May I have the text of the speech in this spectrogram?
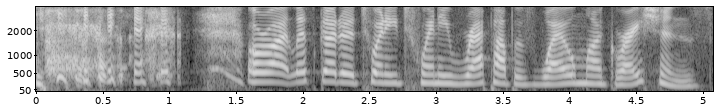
All right, let's go to 2020 wrap up of whale migrations.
